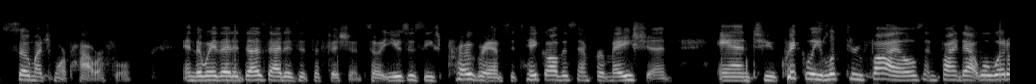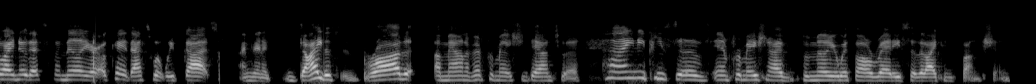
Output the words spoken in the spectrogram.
so much more powerful. And the way that it does that is it's efficient. So it uses these programs to take all this information and to quickly look through files and find out, well, what do I know that's familiar? Okay, that's what we've got. So I'm going to dive this broad amount of information down to a tiny piece of information I'm familiar with already so that I can function.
